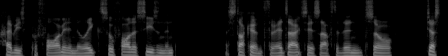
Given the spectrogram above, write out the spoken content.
how he's performing in the league so far this season, and I stuck out in threads actually this afternoon. So, just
